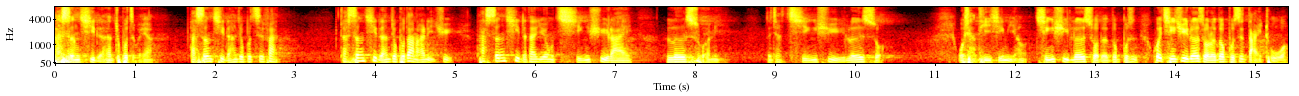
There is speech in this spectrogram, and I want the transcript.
他生气了，他就不怎么样；他生气了，他就不吃饭；他生气了，他就不到哪里去；他生气了，他就用情绪来勒索你，这叫情绪勒索。我想提醒你哦，情绪勒索的都不是会情绪勒索的都不是歹徒哦，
